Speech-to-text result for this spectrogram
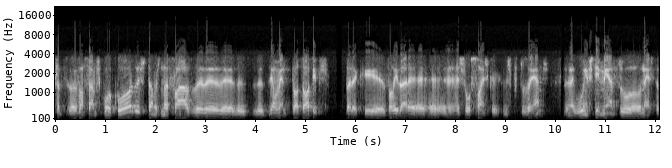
portanto, avançamos com acordos, estamos numa fase de, de, de, de desenvolvimento de protótipos para que validar a, a, as soluções que nos propusemos. O investimento nesta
